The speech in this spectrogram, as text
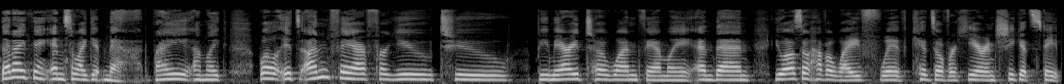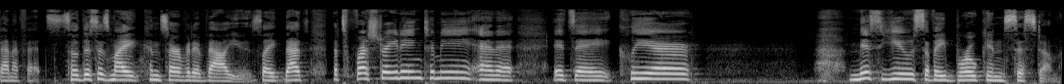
then I think, and so I get mad. Right? I'm like, well, it's unfair for you to be married to one family and then you also have a wife with kids over here and she gets state benefits. So this is my conservative values. Like that's that's frustrating to me and it, it's a clear misuse of a broken system.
